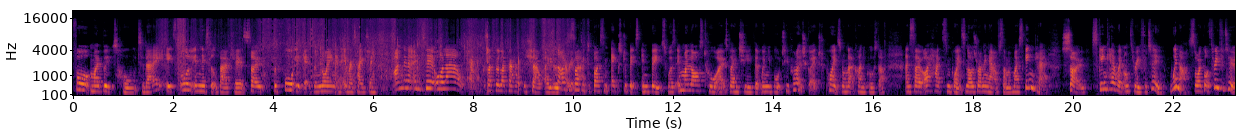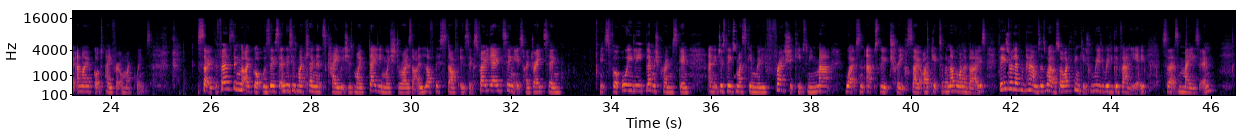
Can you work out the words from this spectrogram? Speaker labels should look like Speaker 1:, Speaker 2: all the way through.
Speaker 1: for my boots haul today. It's all in this little bag here. So before it gets annoying and irritating, I'm going to empty it all out because I feel like I have to shout over the I decided to buy some extra bits in boots was in my last haul I explained to you that when you bought two products you got extra points and all that kind of cool stuff. And so I had some points and I was running out of some of my skincare. So skincare went on three for two. Winner. So I got three for two and I got to pay for it on my points. So the first thing that I got was this, and this is my Cleanse K, which is my daily moisturiser. I love this stuff. It's exfoliating, it's hydrating, it's for oily, blemish prone skin and it just leaves my skin really fresh, it keeps me matte, works an absolute treat. So I picked up another one of those. These are £11 as well, so I think it's really, really good value. So that's amazing.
